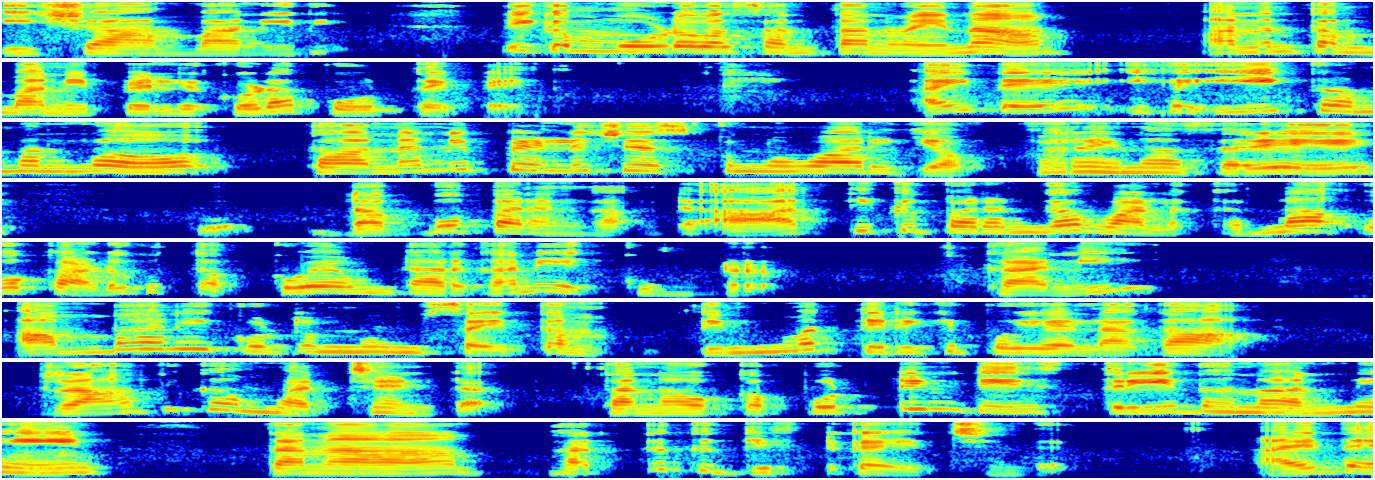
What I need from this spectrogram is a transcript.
ఈషా అంబానీది ఇక మూడవ సంతానమైన అనంత్ అంబానీ పెళ్ళి కూడా పూర్తయిపోయింది. అయితే ఇక ఈ క్రమంలో తనని పెళ్ళి చేసుకున్న వారు ఎవరైనా సరే డబ్బు పరంగా అంటే ఆర్థిక పరంగా వాళ్ళకన్నా ఒక అడుగు తక్కువే ఉంటారు కానీ ఎక్కువ ఉంటారు కానీ అంబానీ కుటుంబం సైతం దిమ్మ తిరిగిపోయేలాగా రాధిక మర్చెంట్ తన ఒక పుట్టింటి స్త్రీధనాన్ని తన భర్తకు గిఫ్ట్గా ఇచ్చింది. అయితే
